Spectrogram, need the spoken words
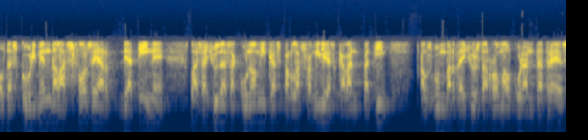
el descobriment de les Fose d'Atine, les ajudes econòmiques per les famílies que van patir els bombardejos de Roma al 43,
